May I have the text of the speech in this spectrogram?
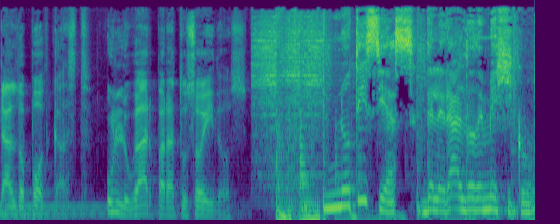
Heraldo Podcast, un lugar para tus oídos. Noticias del Heraldo de México.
